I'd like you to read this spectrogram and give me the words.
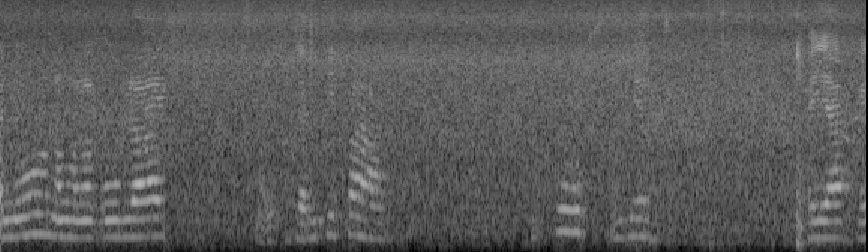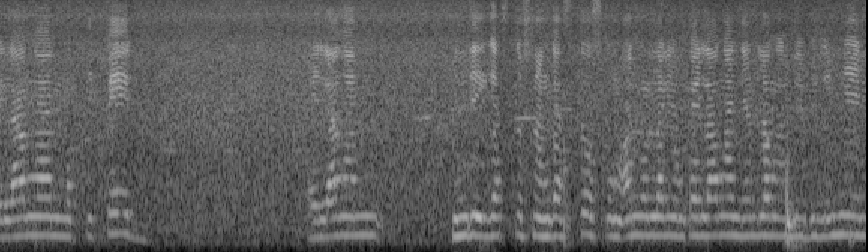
ano ng mga gulay. Maisganti pa. Ako, mahirap. Kaya kailangan magtipid. Kailangan hindi gastos ng gastos. Kung ano lang yung kailangan, yan lang ang bibilihin.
